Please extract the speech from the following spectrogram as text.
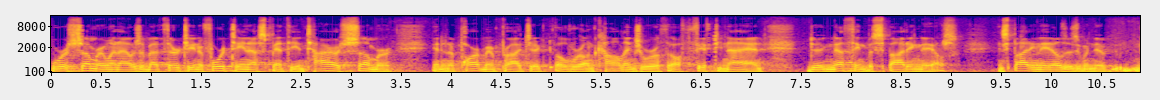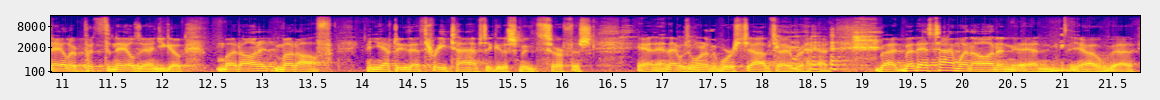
worst summer when I was about 13 or 14. I spent the entire summer in an apartment project over on Collingsworth off 59 doing nothing but spotting nails. And spotting nails is when the nailer puts the nails in, you go mud on it, mud off. And you have to do that three times to get a smooth surface. And, and that was one of the worst jobs I ever had. but, but as time went on, and and you know. Uh,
